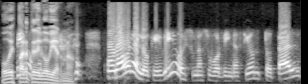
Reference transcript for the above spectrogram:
o, es parte del gobierno? Por ahora lo que veo es una subordinación total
